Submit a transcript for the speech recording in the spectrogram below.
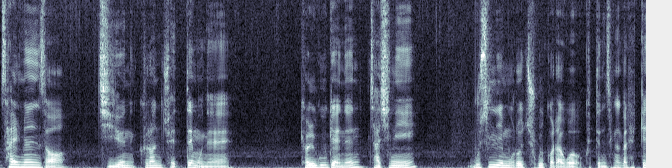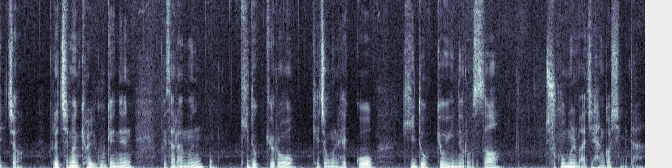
살면서 지은 그런 죄 때문에 결국에는 자신이 무슬림으로 죽을 거라고 그때는 생각을 했겠죠. 그렇지만 결국에는 그 사람은 기독교로 개종을 했고 기독교인으로서 죽음을 맞이한 것입니다.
